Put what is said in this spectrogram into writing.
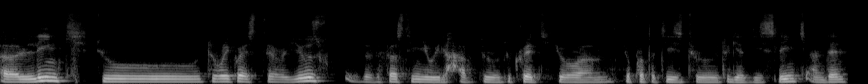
a link to to request the use, The, the, first thing you will have to to create your um, your properties to to get this link, and then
